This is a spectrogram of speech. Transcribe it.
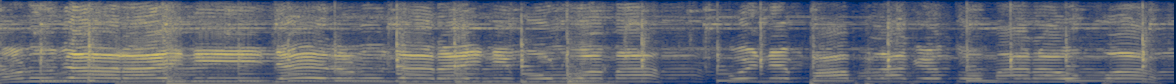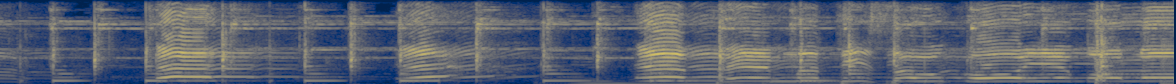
રણુજા રાયની, જય રણુજા રાયની બોલવામાં કોઈને પાપ લાગે તો મારા ઉપર. એ એ પ્રેમથી સૌ કોઈ બોલો.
